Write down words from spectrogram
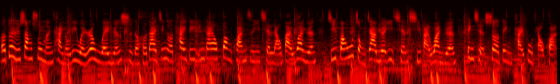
而对于上述门槛，有立委认为原始的核贷金额太低，应该要放宽至一千两百万元，及房屋总价约一千七百万元，并且设定排付条款。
